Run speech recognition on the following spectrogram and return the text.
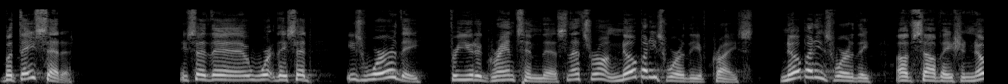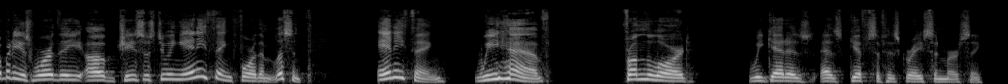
but they said it. He said they, they said, he's worthy for you to grant him this. And that's wrong. Nobody's worthy of Christ. Nobody's worthy of salvation. Nobody is worthy of Jesus doing anything for them. Listen, anything we have from the Lord, we get as, as gifts of his grace and mercy.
